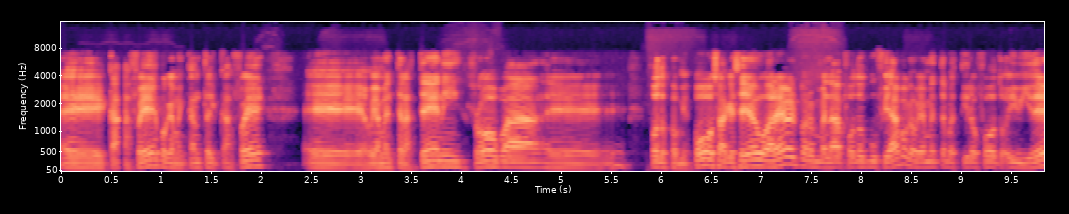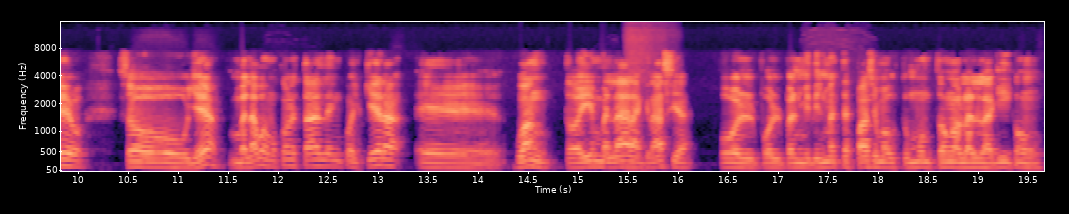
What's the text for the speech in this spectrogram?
eh, café, porque me encanta el café, eh, obviamente las tenis, ropa, eh, fotos con mi esposa, qué sé yo, whatever, pero en verdad fotos bufiadas, porque obviamente pues tiro fotos y videos. So, yeah, en verdad podemos conectar en cualquiera. Eh, Juan, todavía en verdad las gracias por, por permitirme este espacio, me gustó un montón hablarle aquí con,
